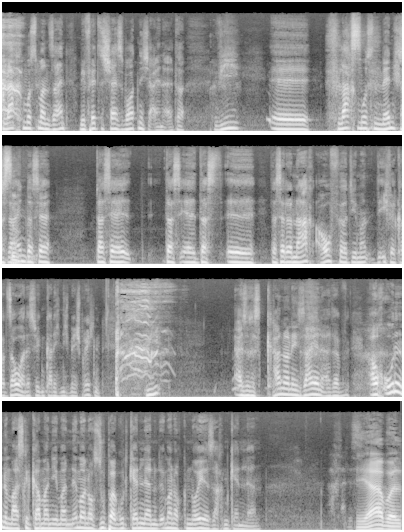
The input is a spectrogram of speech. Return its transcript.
flach muss man sein? Mir fällt das scheiß Wort nicht ein, Alter. Wie äh, flach muss ein Mensch Ach sein, dass er, dass er, dass er, dass, äh, dass er danach aufhört, jemand. Ich werde gerade sauer, deswegen kann ich nicht mehr sprechen. Wie, also das kann doch nicht sein, Alter. Auch ohne eine Maske kann man jemanden immer noch super gut kennenlernen und immer noch neue Sachen kennenlernen. Ja, aber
